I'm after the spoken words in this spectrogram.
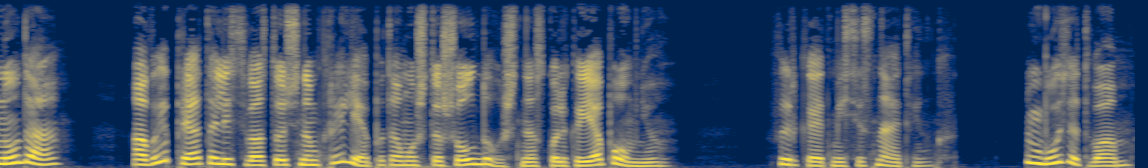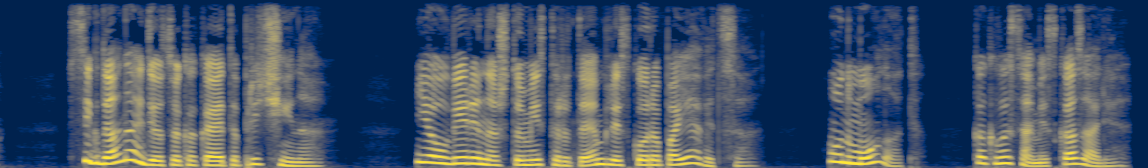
«Ну да, а вы прятались в восточном крыле, потому что шел дождь, насколько я помню», — фыркает миссис Найтвинг. «Будет вам. Всегда найдется какая-то причина. Я уверена, что мистер Темпли скоро появится. Он молод, как вы сами сказали,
